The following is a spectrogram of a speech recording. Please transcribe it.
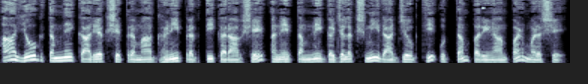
આ યોગ તમને કાર્યક્ષેત્રમાં ઘણી પ્રગતિ કરાવશે અને તમને ગજલક્ષ્મી રાજયોગથી ઉત્તમ પરિણામ પણ મળશે.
